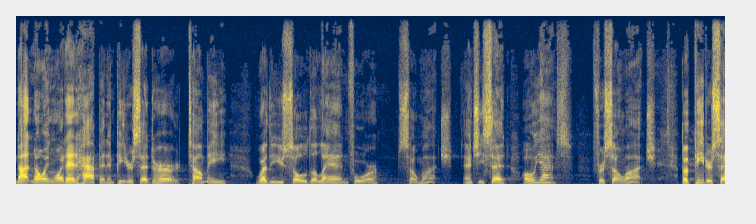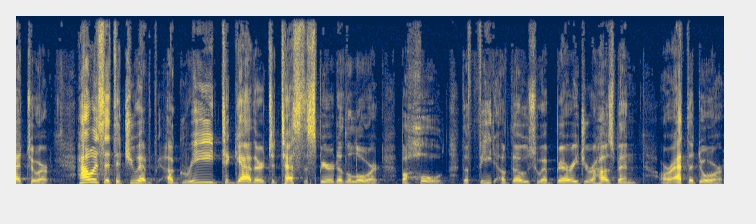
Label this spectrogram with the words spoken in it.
not knowing what had happened. And Peter said to her, Tell me, whether you sold the land for so much. And she said, Oh, yes, for so much. But Peter said to her, How is it that you have agreed together to test the Spirit of the Lord? Behold, the feet of those who have buried your husband are at the door,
